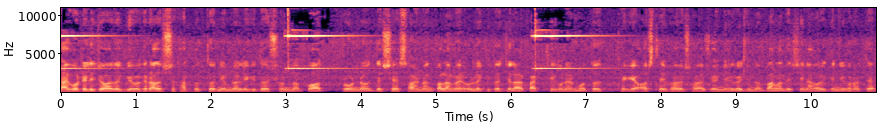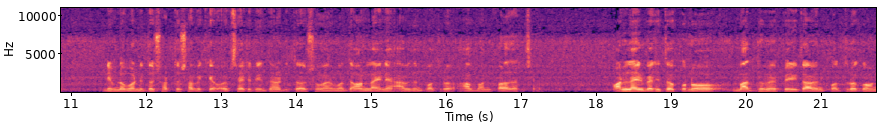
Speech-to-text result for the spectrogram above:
ডাক টেলিযোগাযোগ বিভাগের রাজস্ব খাতভুক্ত নিম্নলিখিত শূন্য পদ পূরণের উদ্দেশ্যে ছয় কলামের উল্লেখিত জেলার প্রার্থীগণের মধ্য থেকে অস্থায়ীভাবে সরাসরি নিয়োগের জন্য বাংলাদেশি নাগরিকদের নিকট হতে নিম্নবর্ণিত শর্ত সাপেক্ষে ওয়েবসাইটে নির্ধারিত সময়ের মধ্যে অনলাইনে আবেদনপত্র আহ্বান করা যাচ্ছে। অনলাইন ব্যতীত কোনো মাধ্যমে প্রেরিত আবেদনপত্র গ্রহণ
